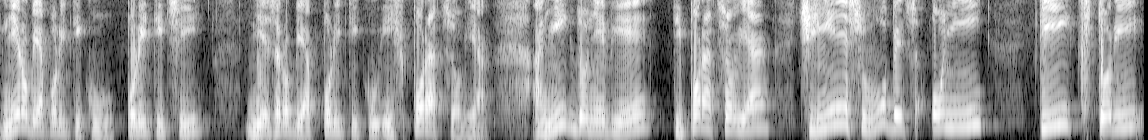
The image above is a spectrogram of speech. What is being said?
nerobia politiku politici, dnes robia politiku ich poradcovia. A nikto nevie, tí poradcovia, či nie sú vôbec oni tí, ktorí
